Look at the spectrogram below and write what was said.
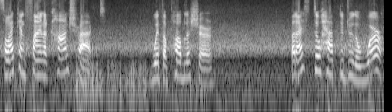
so I can sign a contract with a publisher, but I still have to do the work.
